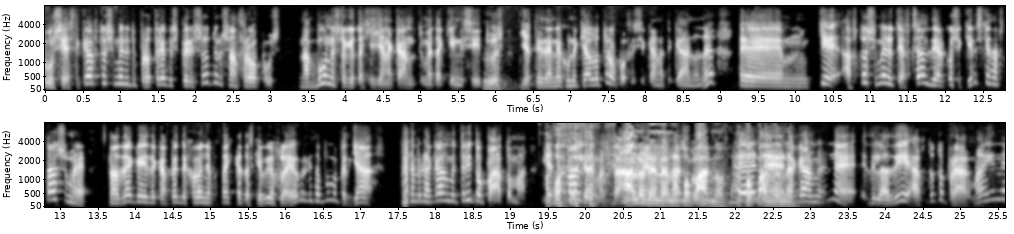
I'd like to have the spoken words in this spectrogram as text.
ουσιαστικά αυτό σημαίνει ότι προτρέπεις περισσότερους ανθρώπους να μπουν στο γεωταχή για να κάνουν τη μετακίνησή ναι. τους, γιατί δεν έχουν και άλλο τρόπο φυσικά να την κάνουν. Ε, και αυτό σημαίνει ότι αυξάνεται διαρκώς η κίνηση και θα φτάσουμε στα 10 ή 15 χρόνια που θα έχει κατασκευεί ο flyover και θα πούμε παιδιά πρέπει να κάνουμε τρίτο πάτωμα. Από... Γιατί πάλι δεν μας φτάνουν. Άλλον έναν από πάνω. Ε, από πάνω ναι, ναι. Να κάνουμε... ναι, δηλαδή αυτό το πράγμα είναι,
